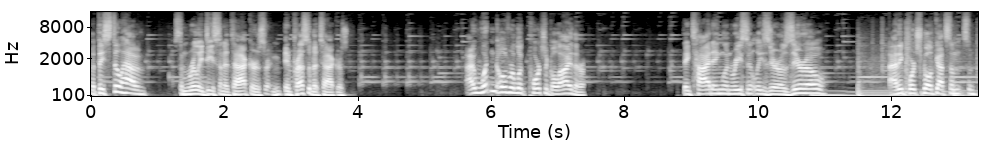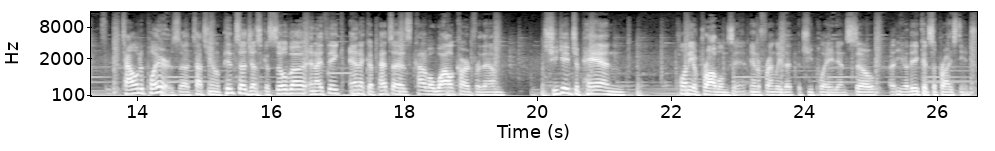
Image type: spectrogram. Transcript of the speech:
but they still have some really decent attackers, impressive attackers. I wouldn't overlook Portugal either. They tied England recently 0 0. I think Portugal got some, some, some talented players uh, Tatiana Pinto, Jessica Silva, and I think Anna Capeta is kind of a wild card for them. She gave Japan plenty of problems in, in a friendly that, that she played in. So, uh, you know, they could surprise teams.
